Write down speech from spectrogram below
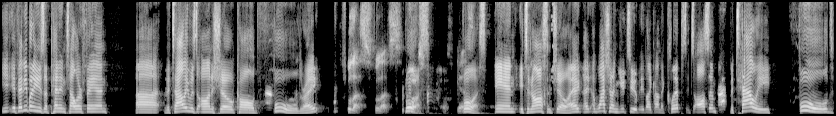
if anybody is a Penn and Teller fan, uh, Vitaly was on a show called Fooled, right? fool us, fool us, Fool us. Yes. Fool us. And it's an awesome show. I, I, I watched it on YouTube, it, like on the clips. It's awesome. Vitaly fooled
